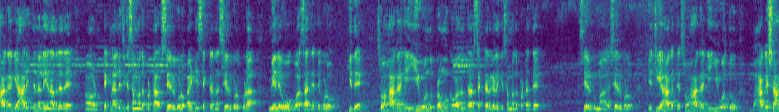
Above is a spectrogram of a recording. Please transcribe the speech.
ಹಾಗಾಗಿ ಆ ರೀತಿಯಲ್ಲಿ ಏನಾದರೆ ಟೆಕ್ನಾಲಜಿಗೆ ಸಂಬಂಧಪಟ್ಟ ಷೇರುಗಳು ಐ ಟಿ ಸೆಕ್ಟರ್ನ ಷೇರುಗಳು ಕೂಡ ಮೇಲೆ ಹೋಗುವ ಸಾಧ್ಯತೆಗಳು ಇದೆ. ಸೊ ಹಾಗಾಗಿ ಈ ಒಂದು ಪ್ರಮುಖವಾದಂಥ ಸೆಕ್ಟರ್ಗಳಿಗೆ ಸಂಬಂಧಪಟ್ಟಂತೆ ಶೇರ್ ಮಾ ಷೇರುಗಳು ಹೆಚ್ಚಿಗೆ ಆಗುತ್ತೆ. ಸೊ ಹಾಗಾಗಿ ಇವತ್ತು ಭಾಗಶಃ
